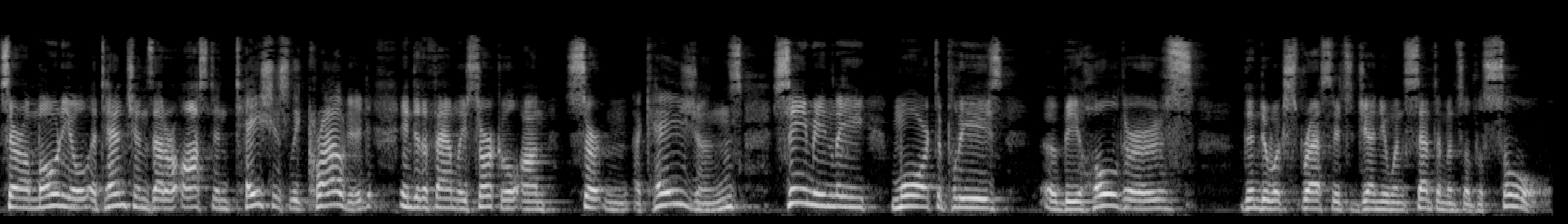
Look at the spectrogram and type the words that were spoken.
ceremonial attentions that are ostentatiously crowded into the family circle on certain occasions, seemingly more to please uh, beholders than to express its genuine sentiments of the soul.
